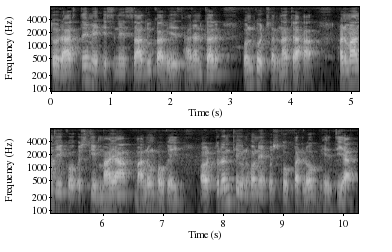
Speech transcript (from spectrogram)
तो रास्ते में इसने साधु का वेश धारण कर उनको छलना चाहा। हनुमान जी को उसकी माया मालूम हो गई और तुरंत ही उन्होंने उसको परलोक भेज दिया।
